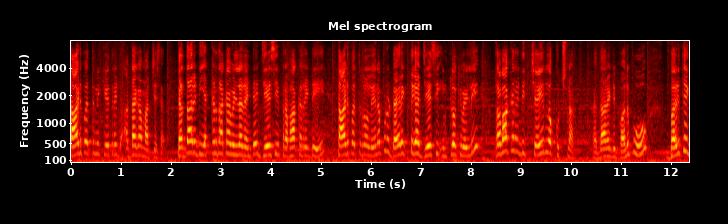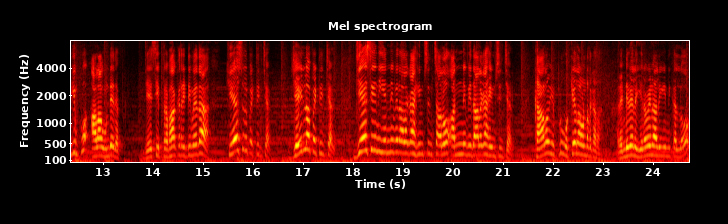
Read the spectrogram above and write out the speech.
తాడిపత్రిని కేతిరెడ్డి అడ్డాగా మార్చేశారు. పెద్దారెడ్డి ఎక్కడి దాకా వెళ్ళాడంటే జేసీ ప్రభాకర్ రెడ్డి తాడిపత్రిలో లేనప్పుడు డైరెక్ట్గా జేసీ ఇంట్లోకి వెళ్ళి ప్రభాకర్ రెడ్డి చైర్లో కూర్చున్నాడు. పెద్దారెడ్డి బలుపు బరితెగింపు అలా ఉండేదప్పుడు జేసీ ప్రభాకర్ రెడ్డి మీద కేసులు పెట్టించాడు. జైల్లో పెట్టించాడు. జేసీని ఎన్ని విధాలుగా హింసించాలో అన్ని విధాలుగా హింసించాడు. కాలం ఇప్పుడు ఒకేలా ఉండదు కదా. రెండు వేల ఇరవై నాలుగు ఎన్నికల్లో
